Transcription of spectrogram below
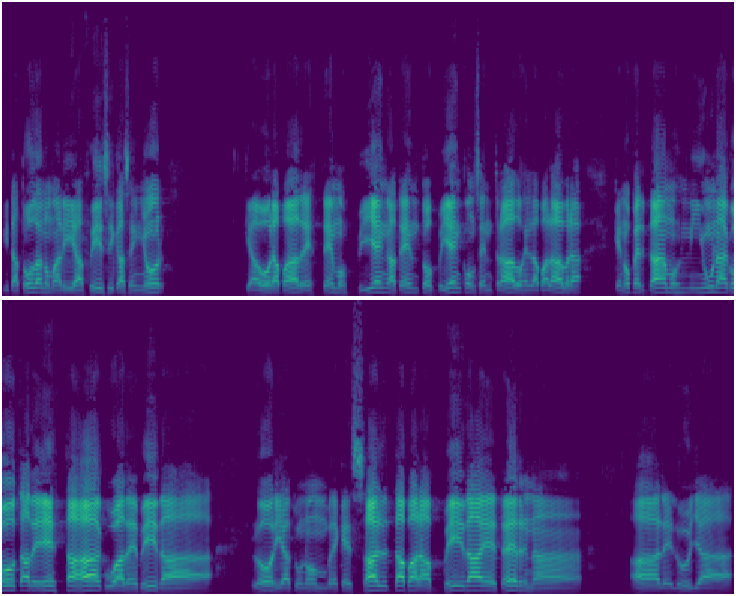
quita toda anomalía física, Señor. Que ahora, Padre, estemos bien atentos, bien concentrados en la palabra, que no perdamos ni una gota de esta agua de vida Gloria a tu nombre que salta para vida eterna. Aleluya.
